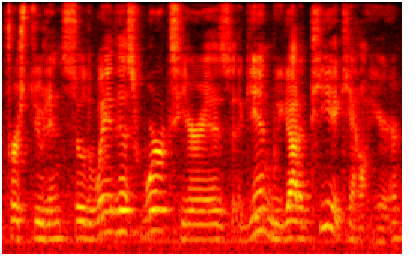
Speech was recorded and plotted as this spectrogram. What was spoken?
for students. So the way this works here is again, we got a T account here.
